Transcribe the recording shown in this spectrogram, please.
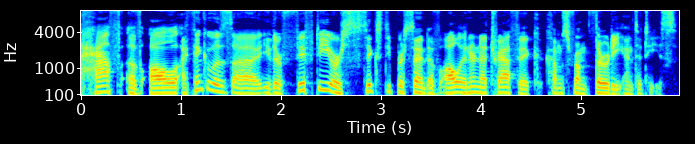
half of all, I think it was uh, either 50 or 60% of all internet traffic comes from 30 entities.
